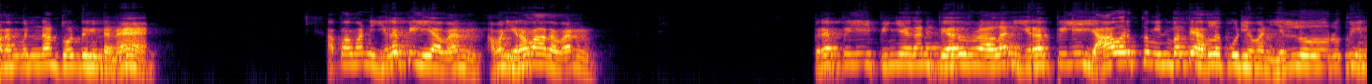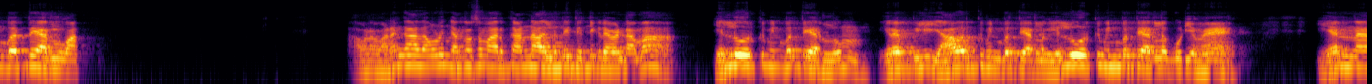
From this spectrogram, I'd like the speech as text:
அதன் பின் தான் தோன்றுகின்றன. அப்ப அவன் இறப்பிலி அவன் அவன் இரவாதவன். பிறப்பிலி பிஞ்சகன் பேரூராளன் இறப்பிலி யாவருக்கும் இன்பத்தை அருளக்கூடியவன் எல்லோருக்கும் இன்பத்தை அருள்வான். அவனை வணங்காதவனும் சந்தோஷமா இருக்கான்னு அதுல இருந்தே தெரிஞ்சுக்கிட வேண்டாமா? எல்லோருக்கும் இன்பத்தை அருளும். இறப்பிலி யாவருக்கும் இன்பத்தை அருளும் எல்லோருக்கும் இன்பத்தை அருளக்கூடியவன். ஏன்னா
